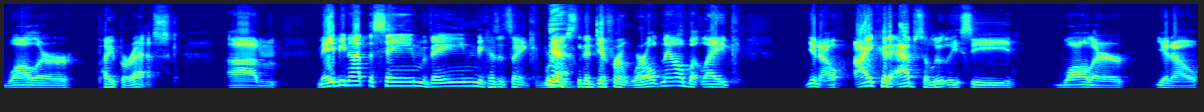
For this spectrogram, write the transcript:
Waller Piper esque. Um, maybe not the same vein because it's like we're yeah. just in a different world now, but like, you know, I could absolutely see Waller, you know,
